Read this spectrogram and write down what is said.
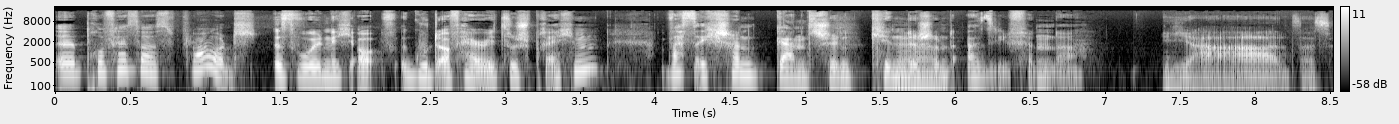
äh, Professor Sprout ist wohl nicht auf, gut auf Harry zu sprechen, was ich schon ganz schön kindisch Ja. und assi finde. Ja, das,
